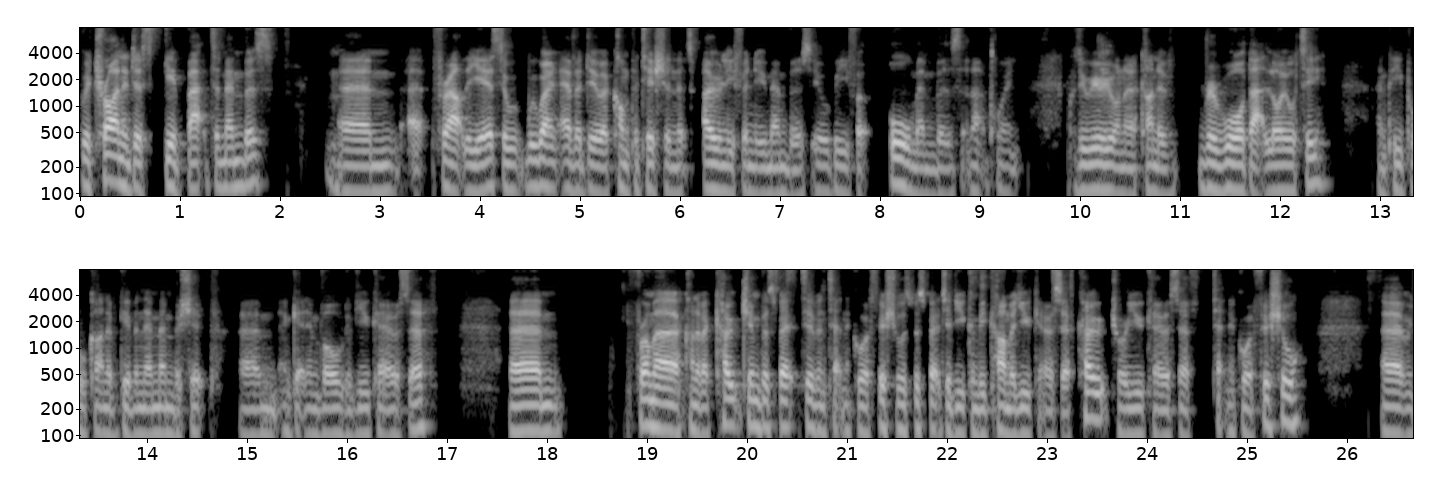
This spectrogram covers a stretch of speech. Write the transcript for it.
we're trying to just give back to members. Um, uh, throughout the year. So we won't ever do a competition that's only for new members. It will be for all members at that point because we really want to kind of reward that loyalty and people kind of giving their membership um, and getting involved with UKOSF. Um, from a kind of a coaching perspective and technical officials perspective, you can become a UKOSF coach or a UKOSF technical official. Um,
